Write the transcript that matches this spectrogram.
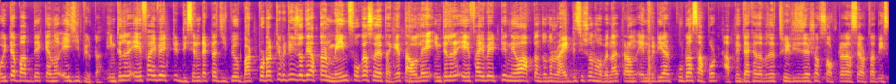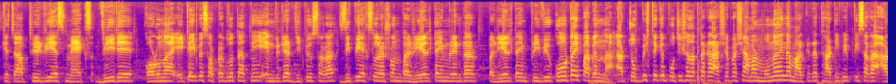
ওইটা বাদ দিয়ে কেন এই জিপিউটা ইন্টেলের এ ফাইভ এইটটি ডিসেন্ট একটা জিপিউ বাট প্রোডাক্টিভিটি যদি আপনার মেইন ফোকাস হয়ে থাকে, তাহলে ইন্টেলের এ ফাইভ এইটটি নেওয়া আপনার জন্য রাইট ডিসিশন হবে না, কারণ এনভিডিআর কুডা সাপোর্ট আপনি দেখা যাবে যে থ্রি ডি যেসব সফটওয়্যার আছে, অর্থাৎ স্কেচআপ থ্রি ডিএস ম্যাক্স ভিডে করোনা এই টাইপের সফটওয়্যারগুলোতে আপনি এনভিডিআর জিপিউ ছাড়া জিপি এক্সেলারেশন বা রিয়েল টাইম রেন্ডার বা রিয়েল টাইম প্রিভিউ কোনোটাই পাবেন না। আর চব্বিশ থেকে পঁচিশ হাজার টাকার আশেপাশে আমার মনে হয় না মার্কেটে থার্টি ফিফটি ছাড়া আর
